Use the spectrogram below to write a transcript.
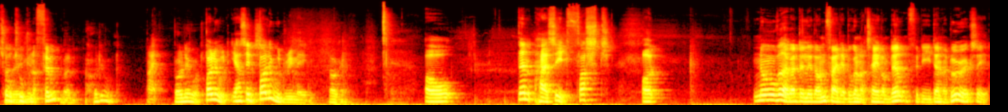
2015. Var det Hollywood? Nej. Bollywood? Bollywood. Jeg har set Bollywood-remaken. Okay. Og den har jeg set først, og nu ved jeg godt, det er lidt unfair, at jeg begynder at tale om den, fordi den har du jo ikke set.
